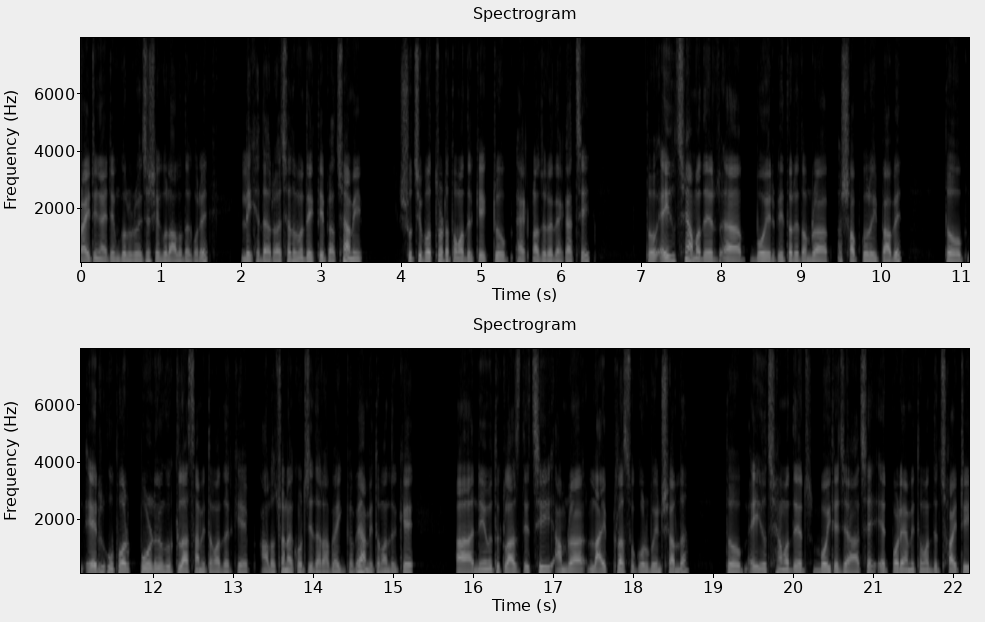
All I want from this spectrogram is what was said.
রাইটিং আইটেমগুলো রয়েছে সেগুলো আলাদা করে লিখে দেওয়া রয়েছে। তোমরা দেখতেই পাচ্ছ আমি সূচিপত্রটা তোমাদেরকে একটু এক নজরে দেখাচ্ছি। তো এই হচ্ছে আমাদের বইয়ের ভিতরে তোমরা সবগুলোই পাবে। তো এর উপর পূর্ণাঙ্গ ক্লাস আমি তোমাদেরকে আলোচনা করছি ধারাবাহিকভাবে। আমি তোমাদেরকে নিয়মিত ক্লাস দিচ্ছি। আমরা লাইভ ক্লাসও করব ইনশাল্লাহ তো এই হচ্ছে আমাদের বইতে যা আছে। এরপরে আমি তোমাদের ছয়টি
